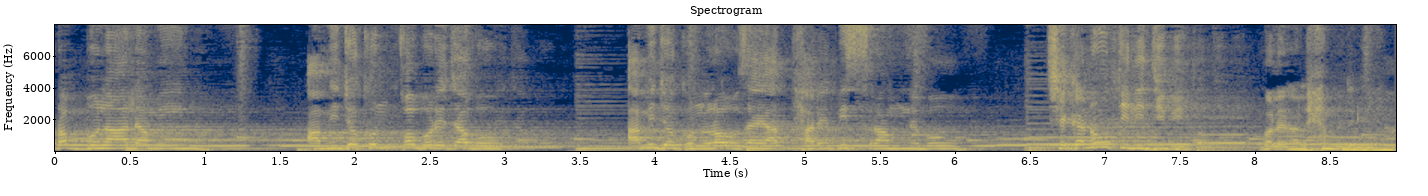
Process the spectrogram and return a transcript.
রব্বুল আলামিন, আমি যখন কবরে যাব, আমি যখন রওজায় আথারে বিশ্রাম নেব, সেখানেও তিনি জীবিত। বলেন, আলহামদুলিল্লাহ।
